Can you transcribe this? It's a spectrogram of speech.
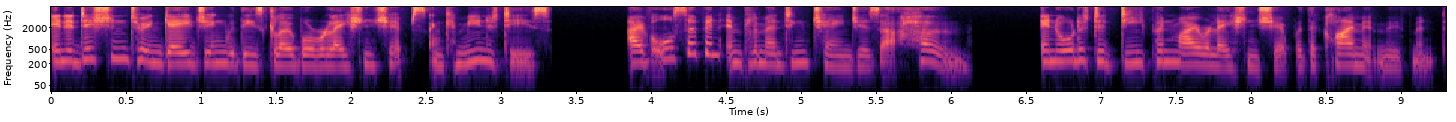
In addition to engaging with these global relationships and communities, I've also been implementing changes at home in order to deepen my relationship with the climate movement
